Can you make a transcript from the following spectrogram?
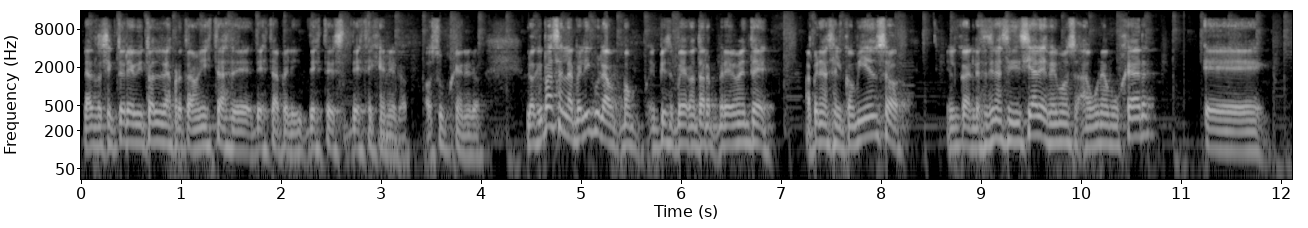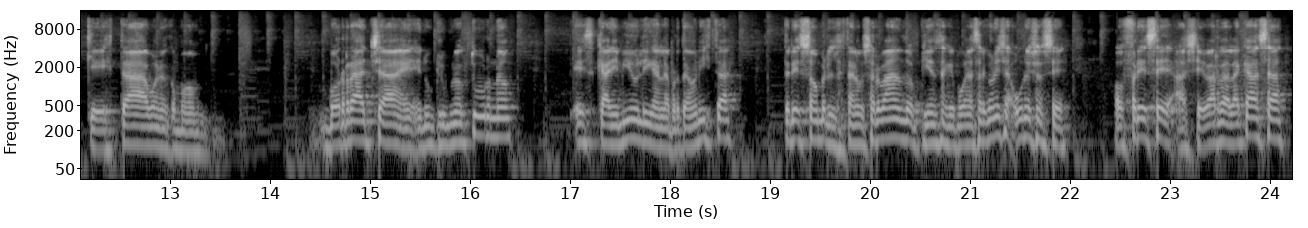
la trayectoria habitual de las protagonistas de, esta peli- de, este, de este género o subgénero. Lo que pasa en la película, voy a contar brevemente apenas el comienzo. En las escenas iniciales vemos a una mujer eh, que está, bueno, como borracha en un club nocturno. Es Carey Mulligan la protagonista. Tres hombres la están observando, piensan que pueden hacer con ella. Uno de ellos se ofrece a llevarla a la casa,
